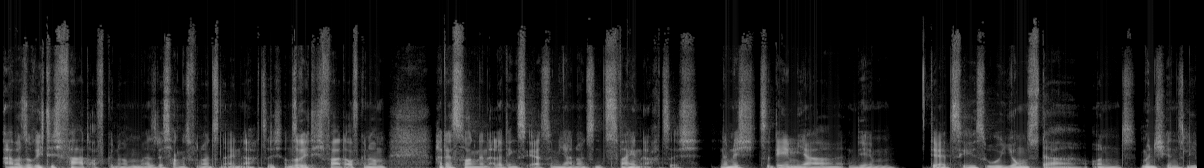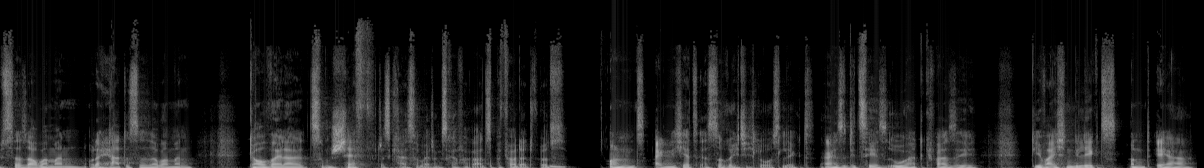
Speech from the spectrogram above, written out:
Aber so richtig Fahrt aufgenommen, also der Song ist von 1981, und so richtig Fahrt aufgenommen hat der Song dann allerdings erst im Jahr 1982. Nämlich zu dem Jahr, in dem der CSU-Jungstar und Münchens liebster Saubermann oder härtester Saubermann Gauweiler zum Chef des Kreisverwaltungsreferats befördert wird. Mhm. Und eigentlich jetzt erst so richtig loslegt. Also die CSU hat quasi die Weichen gelegt und er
